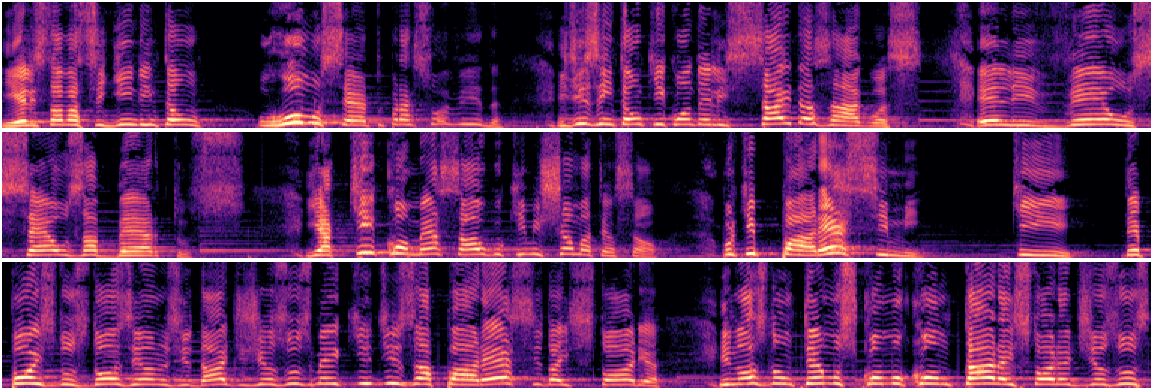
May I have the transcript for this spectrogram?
E ele estava seguindo então o rumo certo para a sua vida. E diz então que quando ele sai das águas, ele vê os céus abertos. E aqui começa algo que me chama a atenção, porque parece-me que depois dos 12 anos de idade, Jesus meio que desaparece da história, e nós não temos como contar a história de Jesus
